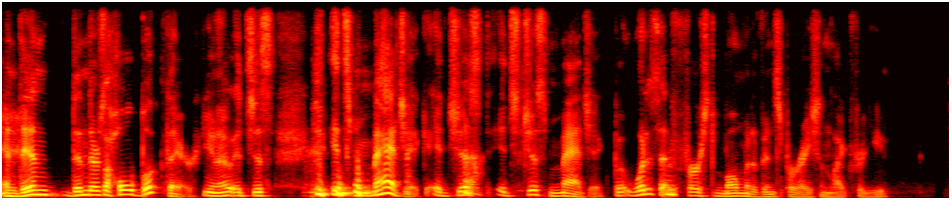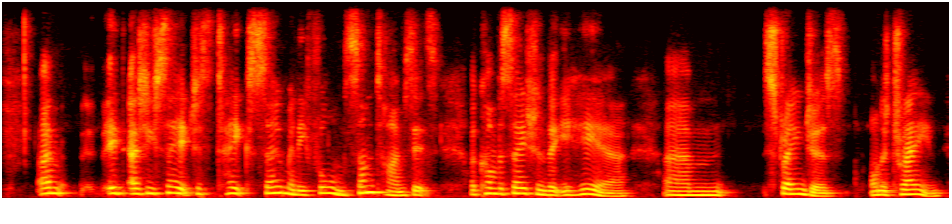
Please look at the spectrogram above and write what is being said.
and then then there's a whole book there you know it's just it's magic it just it's just magic but what is that mm. first moment of inspiration like for you um, it, as you say, it just takes so many forms. Sometimes it's a conversation that you hear, um, strangers on a train.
